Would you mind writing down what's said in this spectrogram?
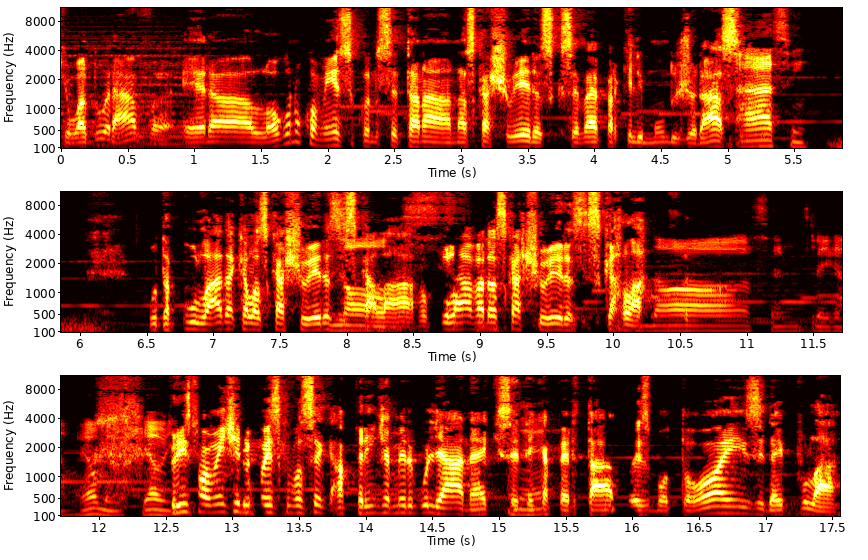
que eu adorava, era logo no começo, quando você tá na- nas cachoeiras, que você vai pra aquele mundo jurássico. Ah, sim. Puta, pular daquelas cachoeiras e Nossa. escalava. Pulava das cachoeiras e escalava. Nossa, é muito legal. Realmente, realmente. Principalmente depois que você aprende a mergulhar, né? Que você É. tem que apertar dois botões e daí pular.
